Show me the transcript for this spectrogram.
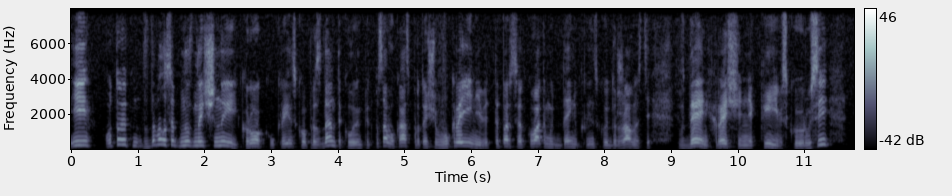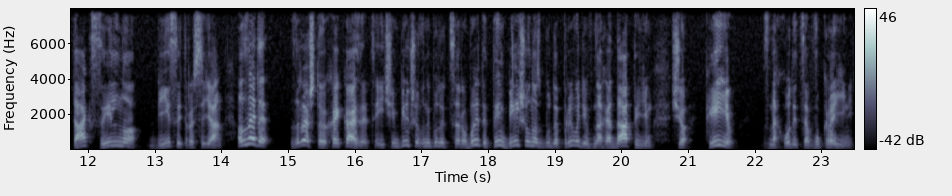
І ото, здавалося б, незначний крок українського президента, коли він підписав указ про те, що в Україні відтепер святкуватимуть День української державності в день хрещення Київської Русі, так сильно бісить росіян. Але знаєте. Зрештою, хай казяться, і чим більше вони будуть це робити, тим більше у нас буде приводів нагадати їм, що Київ знаходиться в Україні.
